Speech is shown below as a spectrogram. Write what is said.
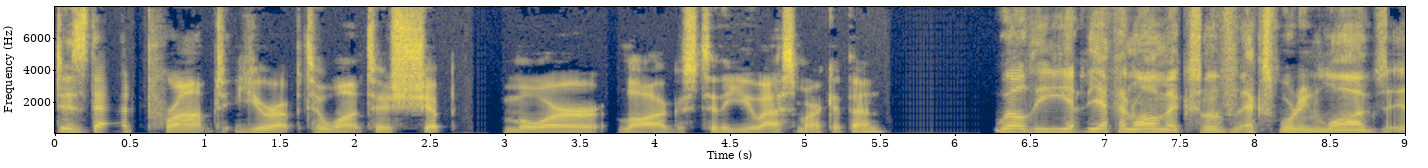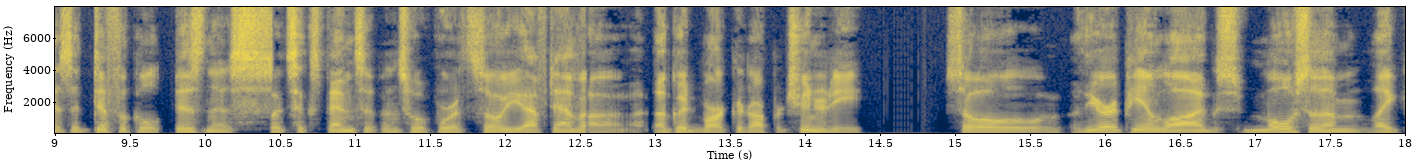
Does that prompt Europe to want to ship more logs to the US market then? Well, the the economics of exporting logs is a difficult business. It's expensive and so forth. So you have to have a, a good market opportunity. So the European logs, most of them, like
